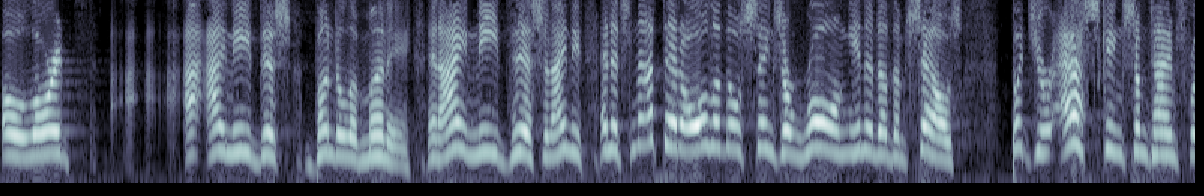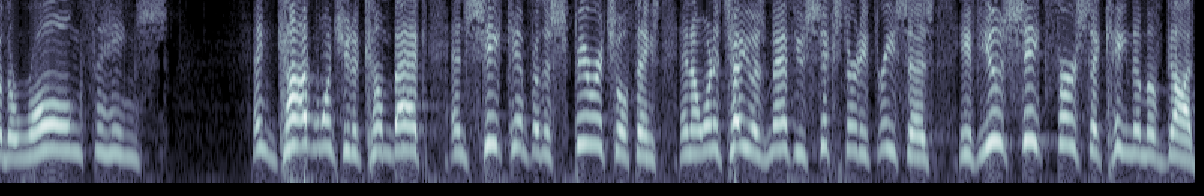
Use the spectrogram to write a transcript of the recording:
Oh, Lord, I, need this bundle of money, and I need this, and I need. And it's not that all of those things are wrong in and of themselves, but you're asking sometimes for the wrong things. And God wants you to come back and seek Him for the spiritual things. And I want to tell you, as Matthew 6.33 says, if you seek first the kingdom of God,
